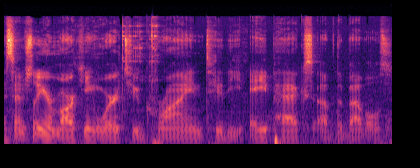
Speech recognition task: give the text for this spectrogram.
Essentially, you're marking where to grind to the apex of the bevels.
